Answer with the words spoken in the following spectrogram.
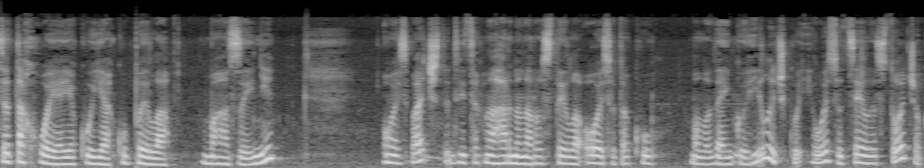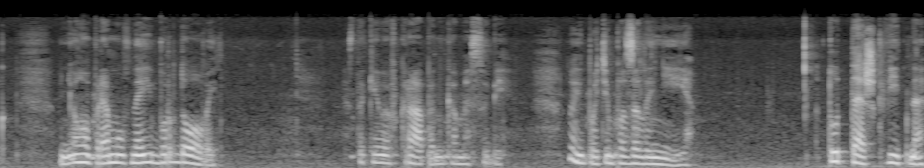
Це та хоя, яку я купила в магазині. Ось, бачите, дивіться, як вона гарно наростила ось отаку молоденьку гілочку, і ось оцей листочок, в нього прямо в неї бордовий. З такими вкрапинками собі. Ну і потім позеленіє. Тут теж квітне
